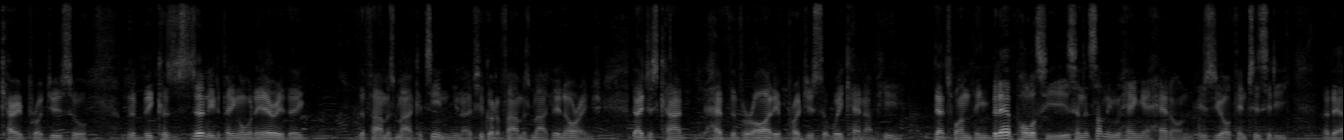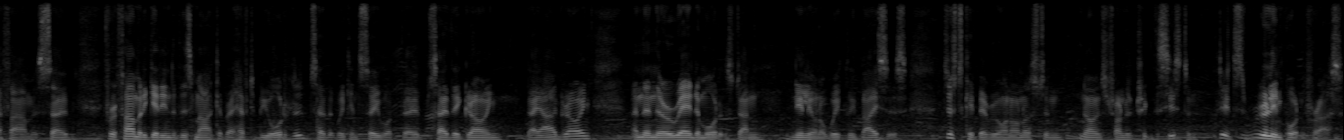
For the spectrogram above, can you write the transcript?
carried produce or because certainly depending on what area the the farmers market's in. You know, if you've got a farmers market in Orange, they just can't have the variety of produce that we can up here. That's one thing. But our policy is, and it's something we hang our hat on, is the authenticity of our farmers. So for a farmer to get into this market, they have to be audited so that we can see what they say they're growing, they are growing. And then there are random audits done nearly on a weekly basis just to keep everyone honest and no one's trying to trick the system. It's really important for us,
